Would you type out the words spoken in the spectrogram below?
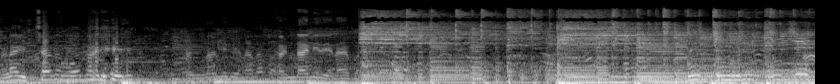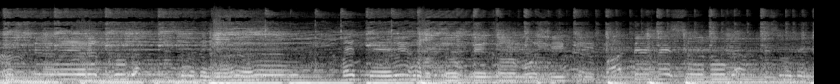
बड़ा इच्छा तो बहुत हो रही है। ठंडा नहीं देना ना ठंडा नहीं देना है मैं तेरे होठों पे खामोशी की बातें मैं सुनूँगा सुनिया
